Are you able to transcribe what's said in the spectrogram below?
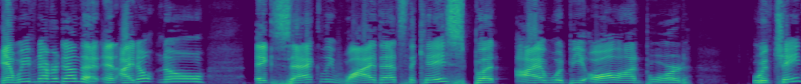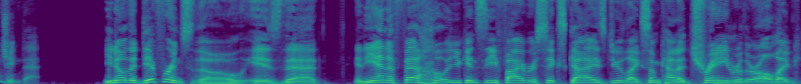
And we've never done that. And I don't know exactly why that's the case, but I would be all on board with changing that. You know, the difference, though, is that in the NFL, you can see five or six guys do like some kind of train where they're all like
